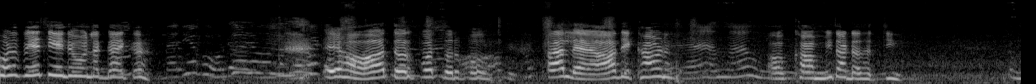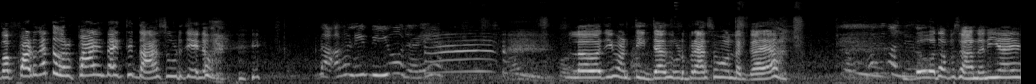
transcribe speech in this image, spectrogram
ਹੁਣ ਫੇਰ ਚੇਂਜ ਹੋਣ ਲੱਗਾ ਇੱਕ। ਦਾਦੀ ਫੋਟੋ ਇਹ ਹਾਂ ਤੁਰ ਪੋ ਤੁਰ ਪੋ। ਆ ਲੈ ਆ ਦੇਖਾਂ ਹੁਣ। ਔਖਾ ਅੰਮੀ ਤੁਹਾਡਾ ਸੱਚੀ। ਬੱਪਾ ਨੂੰ ਕਹ ਤੁਰ ਪਾ ਨਹੀਂ ਤਾਂ ਇੱਥੇ 10 ਸੂਟ ਚੇਂਜ ਹੋ ਦਸ ਨਹੀਂ 20 ਹੋ ਜਾਣੇ ਆ। ਲਓ ਜੀ ਹੁਣ ਤੀਜਾ ਸੂਟ ਪ੍ਰੈਸ ਹੋਣ ਲੱਗਾ ਆ। ਦੋ ਤਾਂ ਪਸੰਦ ਨਹੀਂ ਆਏ।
